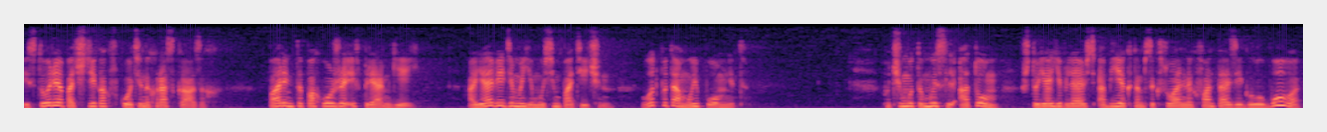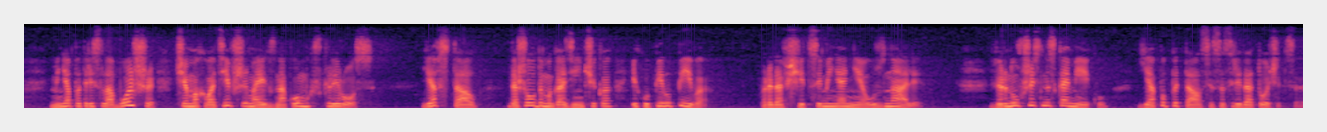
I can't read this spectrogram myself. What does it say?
История почти как в Котиных рассказах. Парень-то, похоже, и впрямь гей. А я, видимо, ему симпатичен. Вот потому и помнит. Почему-то мысль о том, что я являюсь объектом сексуальных фантазий Голубова, меня потрясла больше, чем охвативший моих знакомых склероз. Я встал, дошел до магазинчика и купил пиво. Продавщицы меня не узнали. Вернувшись на скамейку, я попытался сосредоточиться.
